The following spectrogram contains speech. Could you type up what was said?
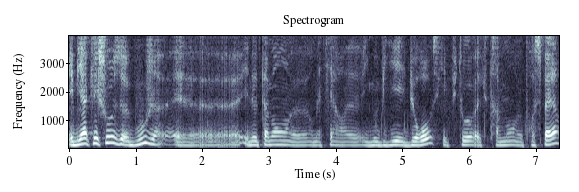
Et bien que les choses bougent, euh, et notamment euh, en matière euh, immobilier et de bureaux, ce qui est plutôt extrêmement prospère,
